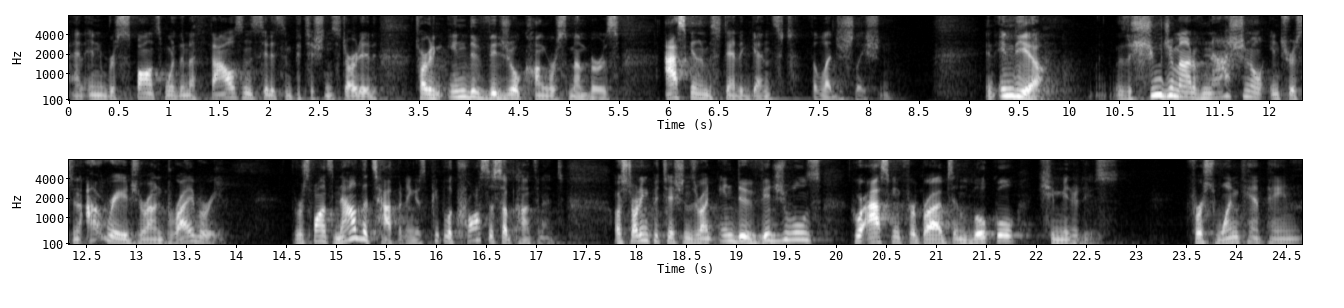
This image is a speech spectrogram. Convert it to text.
And in response, more than a thousand citizen petitions started targeting individual Congress members, asking them to stand against the legislation. In India, there's a huge amount of national interest and outrage around bribery. The response now that's happening is people across the subcontinent are starting petitions around individuals who are asking for bribes in local communities. First one campaign,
